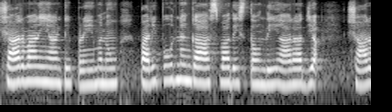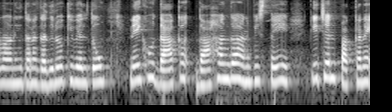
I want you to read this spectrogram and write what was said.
షార్వాణి ఆంటి ప్రేమను పరిపూర్ణంగా ఆస్వాదిస్తోంది ఆరాధ్య. శార్వాణి తన గదిలోకి వెళ్తూ నీకు దాక దాహంగా అనిపిస్తే కిచెన్ పక్కనే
